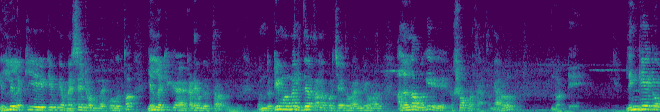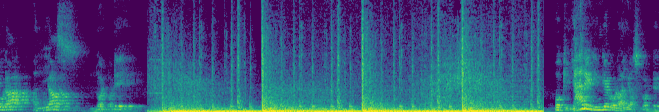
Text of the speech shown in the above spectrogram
ಎಲ್ಲಿ ಲಕ್ಕಿ ಟೀಮ್ಗೆ ಮೆಸೇಜ್ ಹೋಗಬೇಕು ಹೋಗುತ್ತೋ ಎಲ್ಲಿ ಲಕ್ಕಿ ಕಡೆ ಇರ್ತಾರೋ, ಒಂದು ಟೀಮ್ ಅಂದಮೇಲೆ ಇದ್ದೇ ಇರ್ತಾರಲ್ಲ ಪರಿಚಯದವ್ರು ಅಂಗಡಿಯವರು ಅಲ್ಲೆಲ್ಲ ಹೋಗಿ ಶೋ ಕೊಡ್ತಾ ಇರ್ತಾನೆ. ಯಾರು? ಲೊಡ್ಡೆ. ಲಿಂಗೇಗೌಡ ಅಲಿಯಾಸ್ ಲೊಡ್ಡೆ. ಓಕೆ, ಯಾರೇ ಲಿಂಗೇಗೌಡ ಅಲಿಯಾಸ್ ದೊಡ್ಡೆ,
